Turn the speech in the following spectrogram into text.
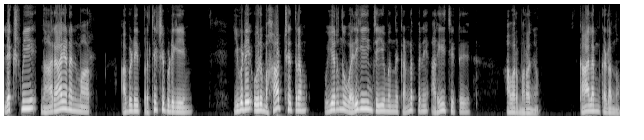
ലക്ഷ്മി നാരായണന്മാർ അവിടെ പ്രത്യക്ഷപ്പെടുകയും ഇവിടെ ഒരു മഹാക്ഷേത്രം ഉയർന്നു വരികയും ചെയ്യുമെന്ന് കണ്ണപ്പനെ അറിയിച്ചിട്ട് അവർ മറഞ്ഞു. കാലം കടന്നു.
